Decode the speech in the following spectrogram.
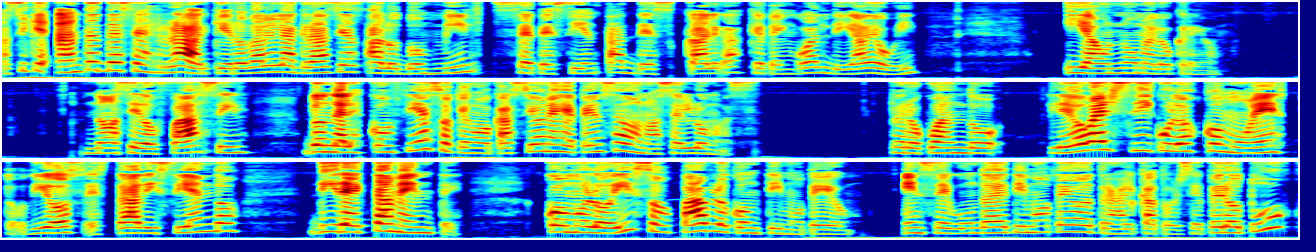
Así que antes de cerrar, quiero darle las gracias a los 2.700 descargas que tengo al día de hoy y aún no me lo creo. No ha sido fácil, donde les confieso que en ocasiones he pensado no hacerlo más. Pero cuando Leo versículos como esto. Dios está diciendo directamente, como lo hizo Pablo con Timoteo, en segunda de Timoteo 3 al 14. Pero tú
